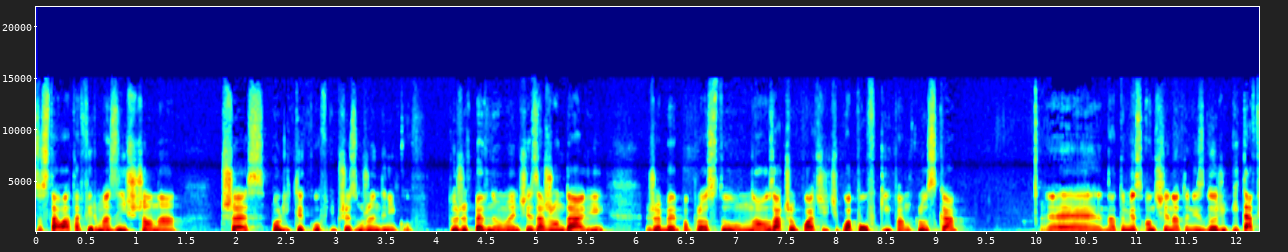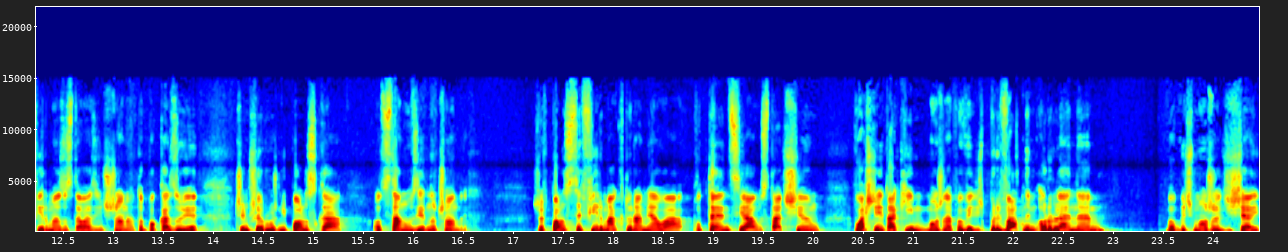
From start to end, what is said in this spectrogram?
została ta firma zniszczona przez polityków i przez urzędników, którzy w pewnym momencie zażądali, żeby po prostu no, zaczął płacić łapówki pan Kluska. E, natomiast on się na to nie zgodził i ta firma została zniszczona. To pokazuje, czym się różni Polska od Stanów Zjednoczonych. Że w Polsce firma, która miała potencjał stać się właśnie takim, można powiedzieć, prywatnym Orlenem, bo być może dzisiaj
